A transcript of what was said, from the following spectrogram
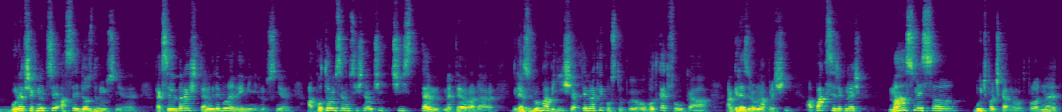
bude všechny tři asi dost hnusně, tak si vybereš ten, kde bude nejméně hnusně. A potom se musíš naučit číst ten meteoradar, kde zhruba vidíš, jak ty mraky postupují, odkaď fouká a kde zrovna prší. A pak si řekneš, má smysl buď počkat na odpoledne,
